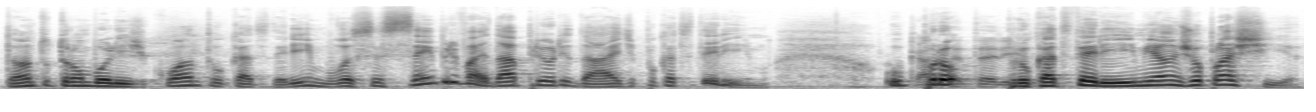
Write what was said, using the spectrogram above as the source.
tanto o trombolítico quanto o cateterismo, você sempre vai dar prioridade para o cateterismo. Para o cateterismo e a angioplastia,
